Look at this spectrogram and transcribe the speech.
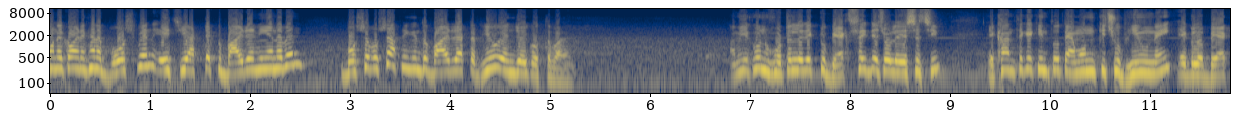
মনে করেন এখানে বসবেন, এই চেয়ারটা একটু বাইরে নিয়ে নেবেন, বসে বসে আপনি কিন্তু বাইরের একটা ভিউ এনজয় করতে পারেন। আমি এখন হোটেলের একটু ব্যাক সাইডে চলে এসেছি। এখান থেকে কিন্তু তেমন কিছু ভিউ নেই, এগুলো ব্যাক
